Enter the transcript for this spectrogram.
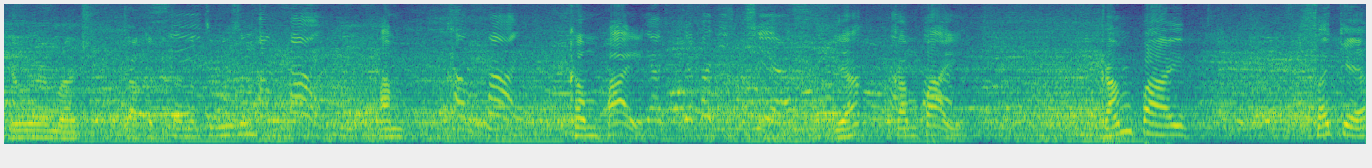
Thank you very much. Как капитан оптимизм? Kampai. Ам, Kampai. кампай. Yes, Japanese cheers. Я? Кампай. Кампай. Саке.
